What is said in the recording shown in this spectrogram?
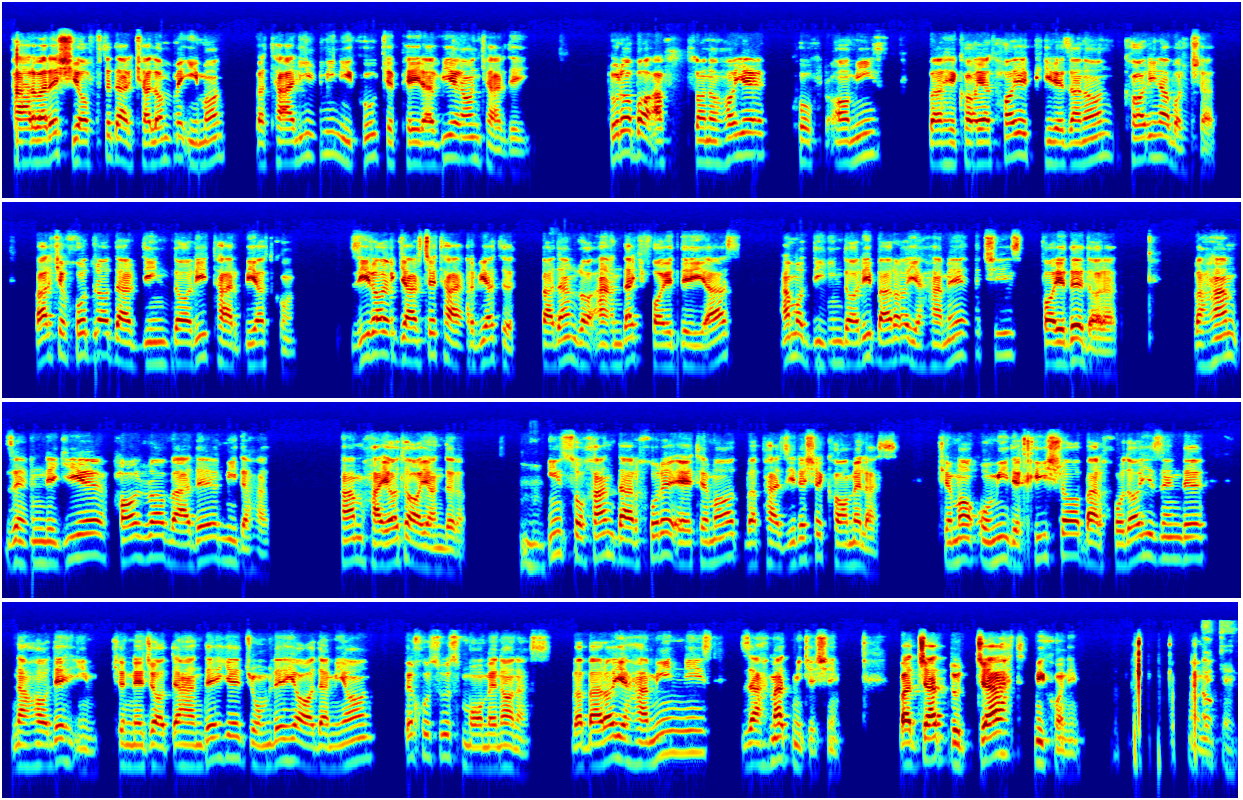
پرورش یافته در کلام ایمان و تعلیمی نیکو که پیروی آن کرده ای تو را با افسانه های کفر آمیز و حکایت های پیرزنان کاری نباشد بلکه خود را در دینداری تربیت کن. زیرا گرچه تربیت بدن را اندک فایده ای است اما دینداری برای همه چیز فایده دارد و هم زندگی حال را وعده می دهد هم حیات آینده را. این سخن در خور اعتماد و پذیرش کامل است که ما امید خیش را بر خدای زنده نهاده ایم که نجات دهنده جمله آدمیان به خصوص مؤمنان است و برای همین نیز زحمت می‌کشیم و جد و جهد می‌کنیم. اوکی.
